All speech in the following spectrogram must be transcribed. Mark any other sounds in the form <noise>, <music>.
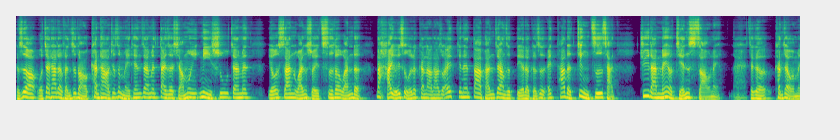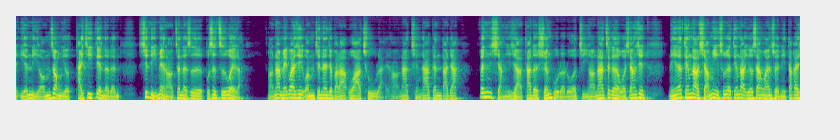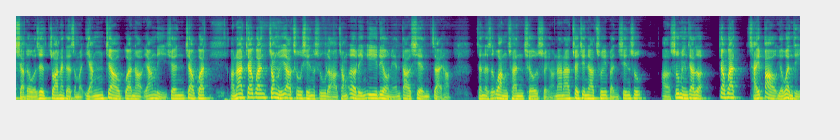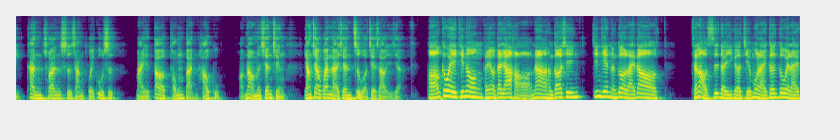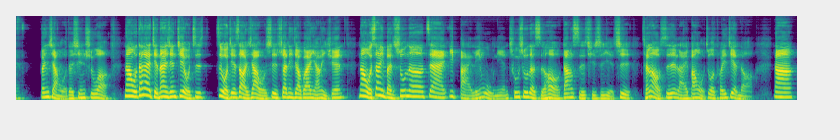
可是哦，我在他的粉丝团，我看他就是每天在那边带着小秘秘书在那边游山玩水、吃喝玩乐。那还有一次，我就看到他说：“哎，今天大盘这样子跌了，可是哎，他的净资产居然没有减少呢！哎，这个看在我们眼里，我们这种有台积电的人心里面啊，真的是不是滋味了啊？那没关系，我们今天就把它挖出来哈。那请他跟大家分享一下他的选股的逻辑哈。那这个我相信，你要听到小秘书，要听到游山玩水，你大概晓得我是抓那个什么杨教官哈，杨礼轩教官。好，那教官终于要出新书了哈，从二零一六年到现在哈，真的是望穿秋水哈。那他最近要出一本新书啊，书名叫做《教官财报有问题，看穿市场鬼故事，买到铜板好股》。好，那我们先请杨教官来先自我介绍一下。好，各位听众朋友，大家好，那很高兴今天能够来到陈老师的一个节目，来跟各位来分享我的新书哦。那我大概简单先借我自自我介绍一下，我是算力教官杨礼轩。那我上一本书呢，在一百零五年出书的时候，当时其实也是陈老师来帮我做推荐的哦。那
